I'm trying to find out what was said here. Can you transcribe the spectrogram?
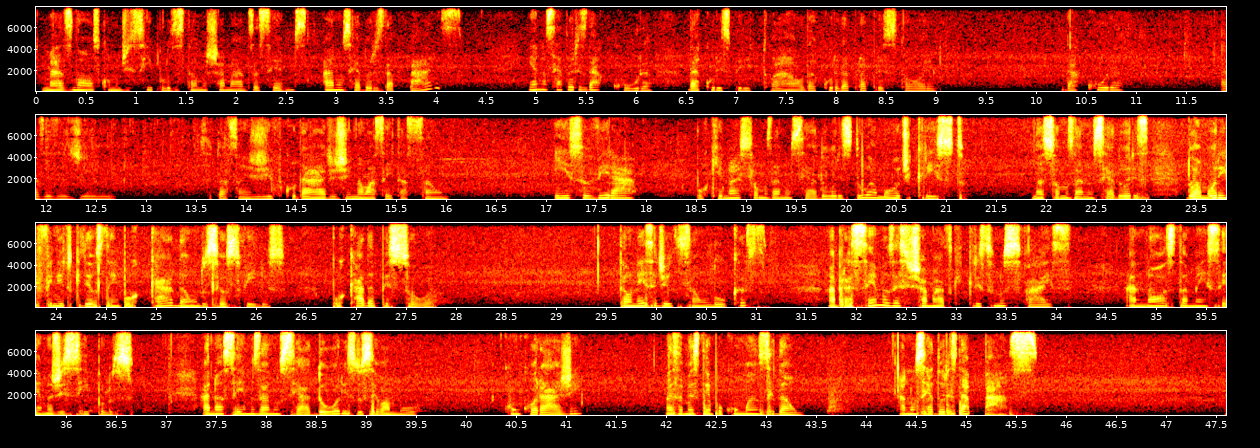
mas nós, como discípulos, estamos chamados a sermos anunciadores da paz e anunciadores da cura, da cura espiritual, da cura da própria história, da cura, às vezes, de situações de dificuldade, de não aceitação. E isso virá porque nós somos anunciadores do amor de Cristo. Nós somos anunciadores do amor infinito que Deus tem por cada um dos seus filhos, por cada pessoa. Então, nesse dia de São Lucas, abracemos esse chamado que Cristo nos faz, a nós também sermos discípulos, a nós sermos anunciadores do seu amor, com coragem, mas ao mesmo tempo com mansidão, anunciadores da paz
